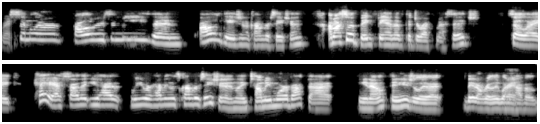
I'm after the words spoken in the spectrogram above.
right. similar followers in me, then I'll engage in a conversation. I'm also a big fan of the direct message. So like, hey, I saw that you had we were having this conversation. Like, tell me more about that. You know, and usually that they don't really want right. to have a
